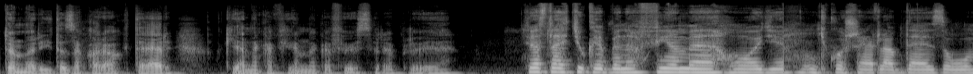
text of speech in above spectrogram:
tömörít ez a karakter, aki ennek a filmnek a főszereplője. Azt látjuk ebben a filmben, hogy egy kosárlabdázó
